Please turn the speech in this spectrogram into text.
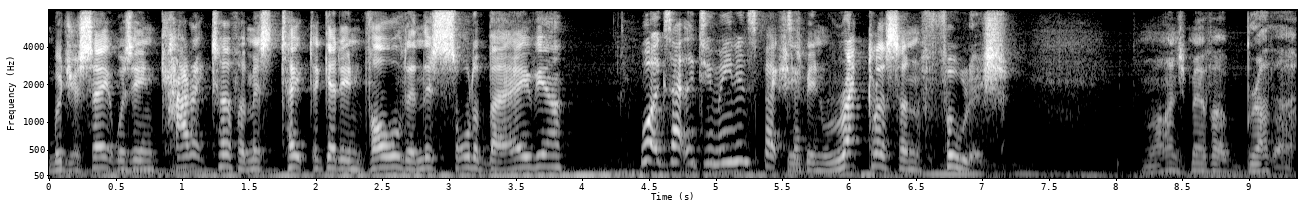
Would you say it was in character for Miss Tate to get involved in this sort of behaviour? What exactly do you mean, Inspector? She's been reckless and foolish. Reminds me of her brother.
